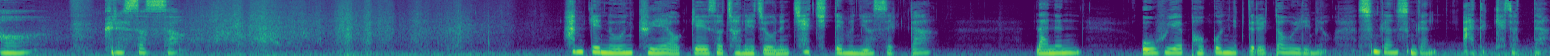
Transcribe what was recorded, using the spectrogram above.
어, 그랬었어. 함께 누운 그의 어깨에서 전해져 오는 채취 때문이었을까? 나는 오후의 벚꽃잎들을 떠올리며 순간순간 아득해졌다.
